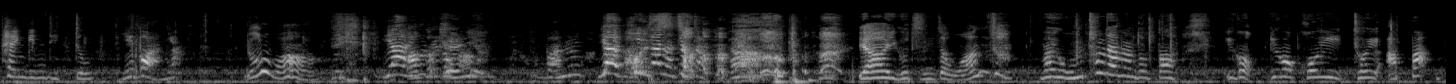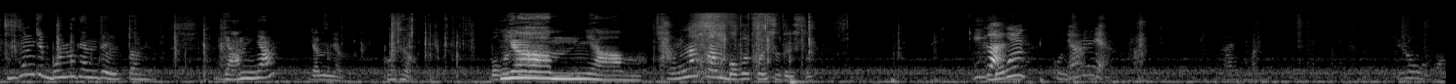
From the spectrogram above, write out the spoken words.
펭귄 뒤뚱. 이거 아니야? 열어봐. 야, 이거 아까 괜히. 마- 맞는 거. 야, 맞잖아, 진짜. 아, 야, 이거 진짜 완전. 나 이거 엄청 잘 만들었다. 이거 이거 거의 저희 아빠 누군지 모르겠는데 일단 얌얌 냠냠. 보세요. 먹을 냠냠. 거. 장난감 먹을 걸 수도 있어. 이거. 먹을 거. 냠냠. 아니. 이런 거 봐봐.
